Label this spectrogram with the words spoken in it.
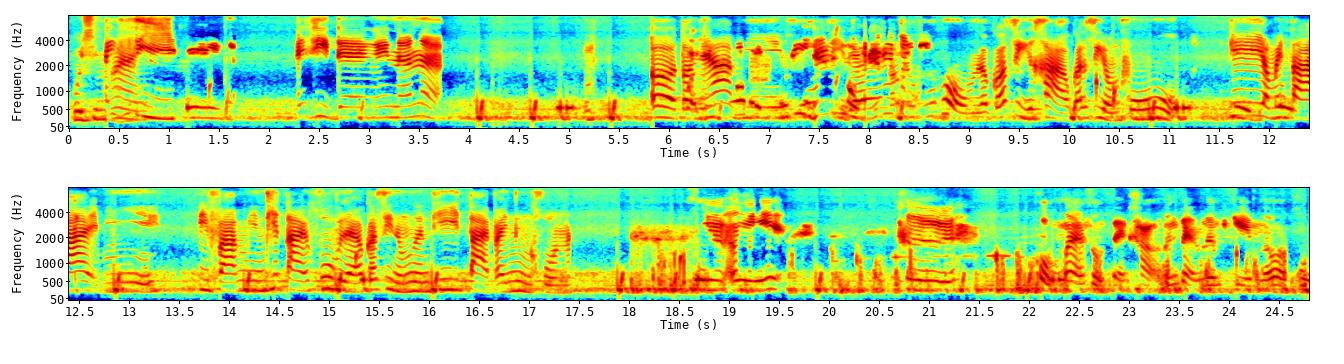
โอ้ยชิมไอ้สีแดงไอ้สีแดงไอ้ นั้นอะ เออ ตอนเนี้ยมีสีแดงกับสีผม แล้วก็สีขาวกับสีชมพูที่ยังไม่ตาย มีสีฟ้ามินที่ตายคู่ไปแล้วกับสีน้ำเงินที่ตายไปหนึ่งคนคุณเอางี้ คือผมอะสงสัยข่าวตั้งแต่เริ่มเกมแล้วอะคุณ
